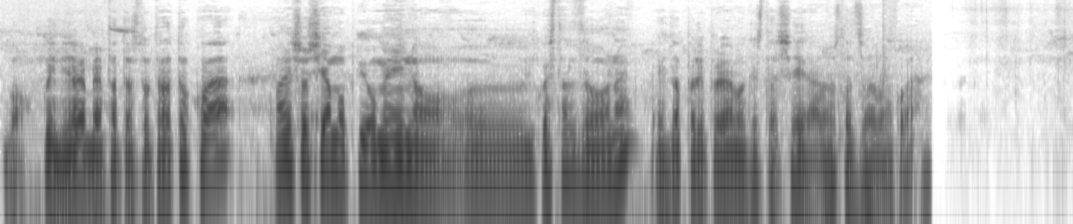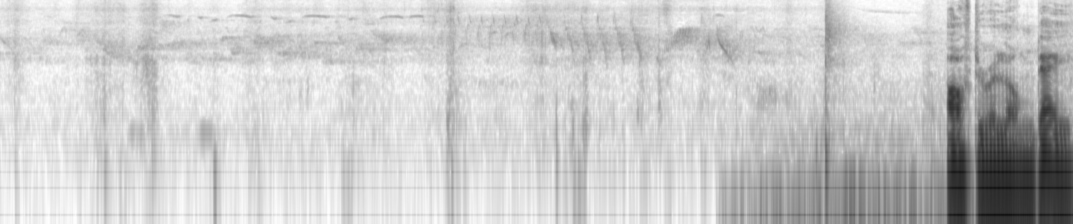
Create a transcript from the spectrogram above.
Boh, quindi noi abbiamo fatto questo tratto qua Adesso siamo più o meno eh, in questa zona. e dopo riproviamo anche stasera, no? Sta zona qua. After a long day,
